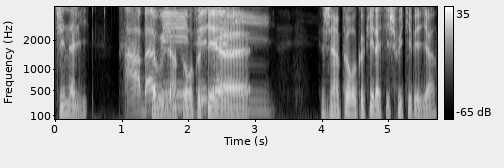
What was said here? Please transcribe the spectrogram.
Jenali. Ah bah t'avoue, oui, j'ai un peu recopié. J'ai un peu recopié la fiche Wikipédia.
